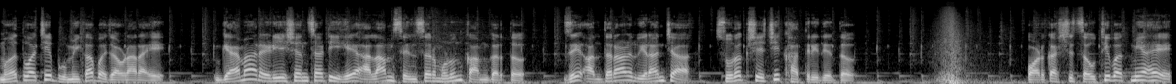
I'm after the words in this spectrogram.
महत्वाची भूमिका बजावणार आहे. गॅमा रेडिएशनसाठी हे अलार्म सेन्सर म्हणून काम करतं जे अंतराळवीरांच्या सुरक्षेची खात्री देतं. पॉडकास्टची चौथी बातमी आहे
